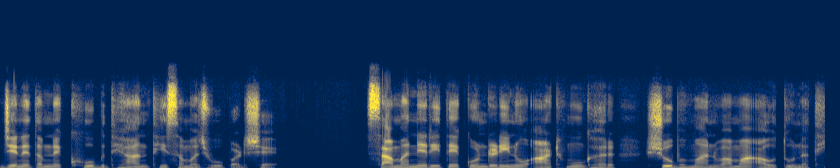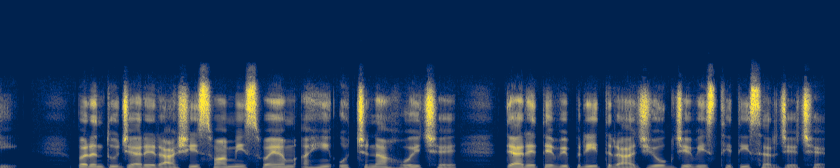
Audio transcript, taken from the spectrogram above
જેને તમને ખૂબ ધ્યાનથી સમજવું પડશે. સામાન્ય રીતે કુંડળીનું આઠમું ઘર શુભ માનવામાં આવતું નથી, પરંતુ જ્યારે રાશિ સ્વામી સ્વયં અહીં ઉચ્ચના હોય છે, ત્યારે તે વિપરીત રાજયોગ જેવી સ્થિતિ સર્જે છે.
